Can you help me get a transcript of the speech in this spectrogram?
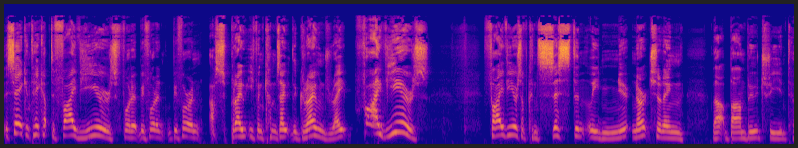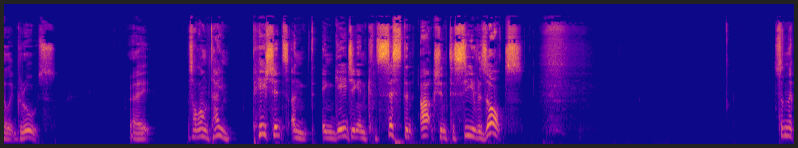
They say it can take up to five years for it before it, before an, a sprout even comes out the ground, right? Five years! Five years of consistently nurturing that bamboo tree until it grows. Right? That's a long time patience and engaging in consistent action to see results. So then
